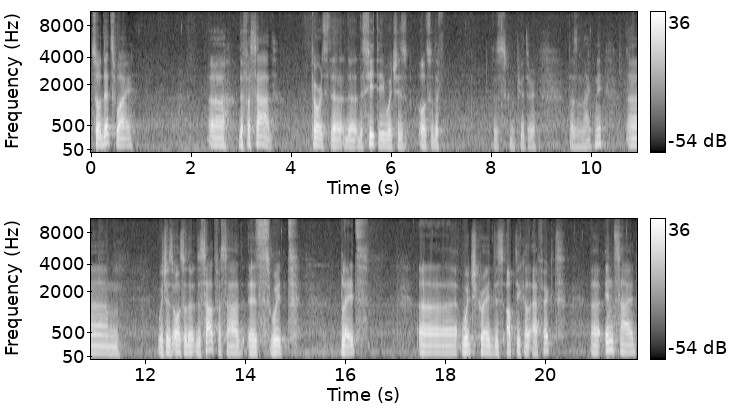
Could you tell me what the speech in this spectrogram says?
So that's why uh, the facade towards the, the, the, city, which is also the, this computer doesn't like me, um, which is also the, the south facade, is with blades, which create this optical effect. Uh, inside,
